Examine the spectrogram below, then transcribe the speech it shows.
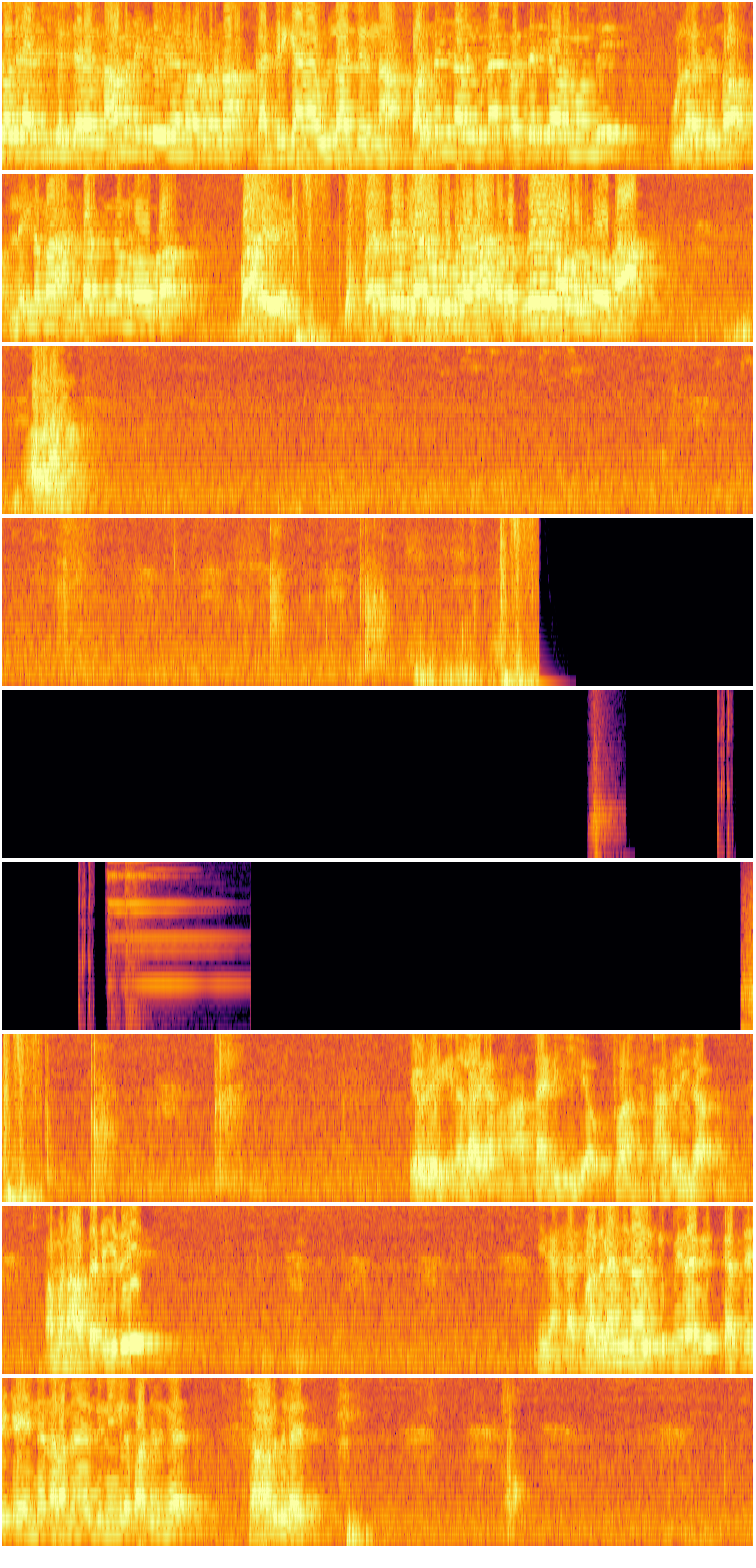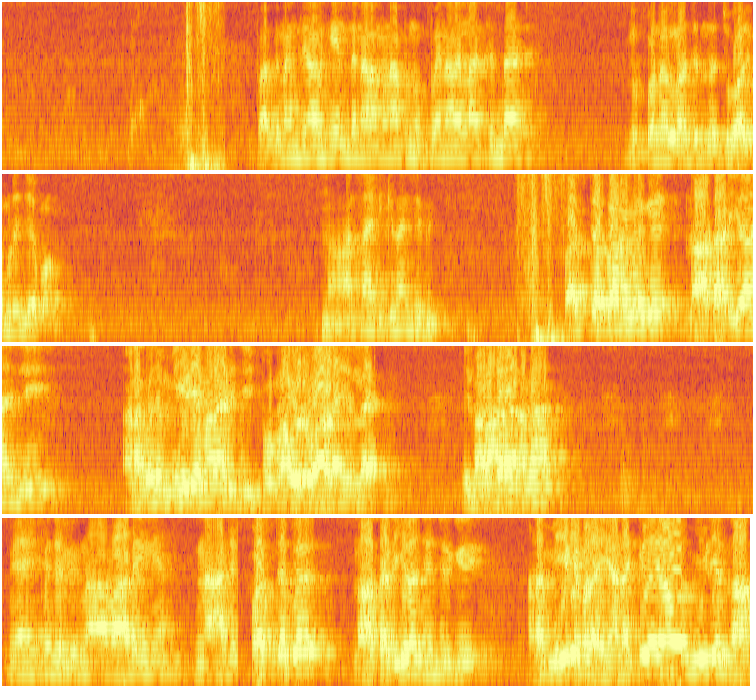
சோதரி official channel நாம இன்னைக்கு இந்த வீடியோ என்ன போறோம்னா கத்திரிக்காவை உள்ள வச்சிருந்தான். பதினஞ்சு நாளைக்கு முன்ன கத்தரிக்காய் நம்ம வந்து உள்ள வச்சிருந்தோம். இன்னைக்கு நம்ம அன்பாக்சிங் தான் பண்ண போறோம். வாங்க ஃபர்ஸ்ட் ஸ்டெப் யார் ஓபன் நம்ம சுதந்திரம் ஓபன் பண்ண போறோம். ஓபன் பண்ணு எப்படி இருக்கு? நல்லா இருக்கா? ஆத்த அடிக்கி அப்பா. நாத்தடிக்குதா? ஆமா நாத்தடிக்குது. இதுதான் கத்திரிக்காய் பதினஞ்சு நாளுக்கு பிறகு கத்தரிக்காய் என்ன நிலைமையா இருக்கு நீங்களே பாத்துடுங்க சாடுதுல. பதினஞ்சு நாளுக்கே இந்த நிலமனா அப்ப முப்பது நாள் எல்லாம் வச்சிருந்தா முப்பது நாள்லாம் வச்சிருந்தா சுவாலி முடிஞ்சேப்போம் நாத்தம் அடிக்கதான் செய்யுது ஃபர்ஸ்ட் அப்பலாம் நம்மளுக்கு நாத்தம் அடிக்கதான் இருந்துச்சு ஆனா கொஞ்சம் மீடியமா தான் அடிச்சு. இப்போலாம் ஒரு வாழையும் இல்லை. மறந்துடா நம்ம ஏன் இப்ப சொல்லு நான் வாடகை இல்லையா? நான். ஃபர்ஸ்ட் ஸ்டெப் நாத்தம் அடிக்க தான் செஞ்சிருக்கு. ஆனா மீடியம் தான். எனக்கு வேணா ஒரு மீடியம் தான்.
